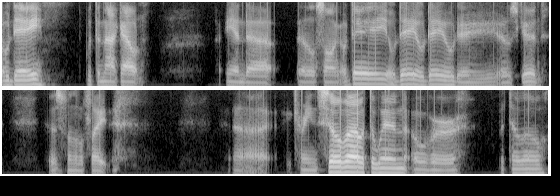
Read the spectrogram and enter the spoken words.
O'Day with the knockout and uh that little song, O'Day, O'Day, O'Day, O'Day. day, day." It was good. It was a fun little fight. Uh, Karine Silva with the win over Patello.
